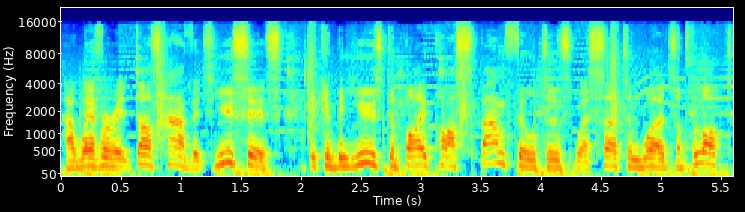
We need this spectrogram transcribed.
However, it does have its uses. It can be used to bypass spam filters where certain words are blocked,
